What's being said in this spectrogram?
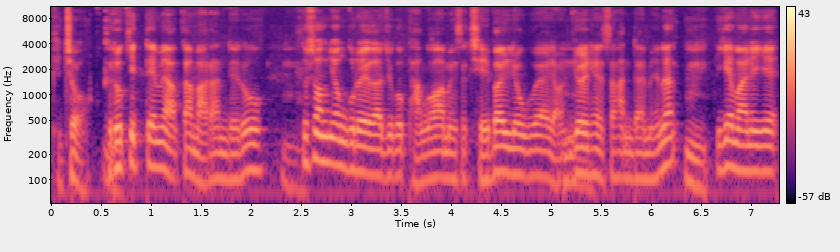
그렇죠. 그렇기 때문에 아까 말한 대로 음. 후성 연구로 해가지고 방광암에서 재발 여부에 연결해서 한다면은 음. 이게 만약에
